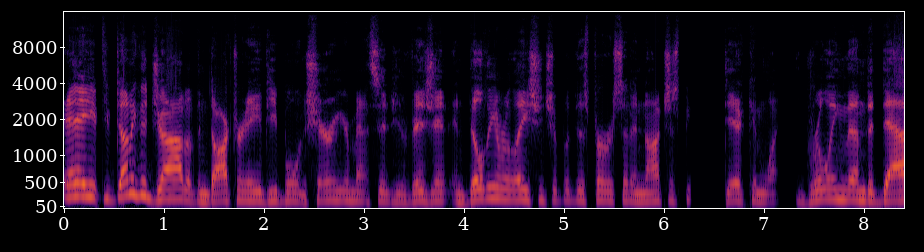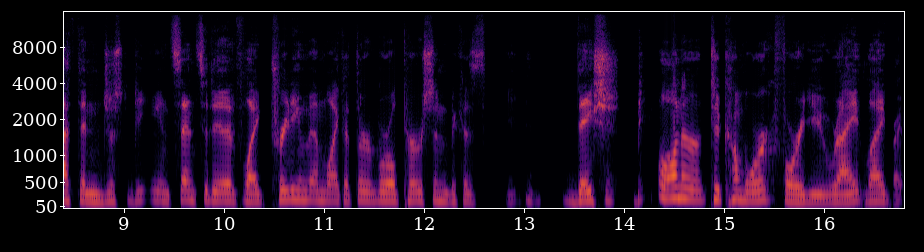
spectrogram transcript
A, if you've done a good job of indoctrinating people and sharing your message, your vision, and building a relationship with this person and not just being a dick and like grilling them to death and just being insensitive, like treating them like a third world person because they should be honored to come work for you, right? Like, Right.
